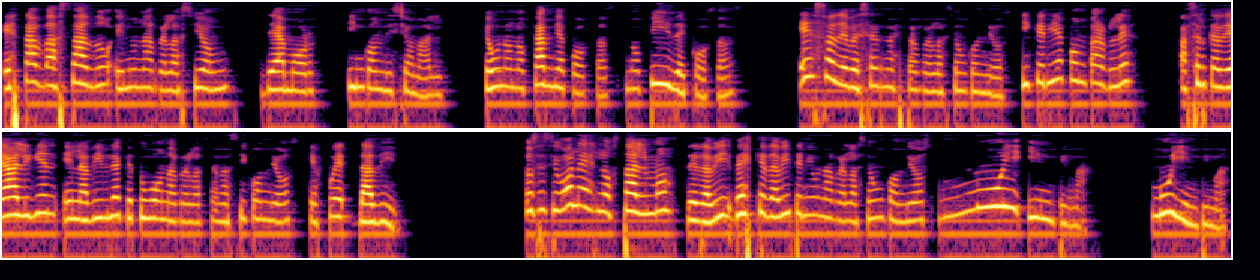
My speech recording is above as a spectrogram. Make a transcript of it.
está basado en una relación de amor incondicional, que uno no cambia cosas, no pide cosas, esa debe ser nuestra relación con Dios. Y quería contarles acerca de alguien en la Biblia que tuvo una relación así con Dios, que fue David. Entonces, si vos lees los salmos de David, ves que David tenía una relación con Dios muy íntima, muy íntima.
